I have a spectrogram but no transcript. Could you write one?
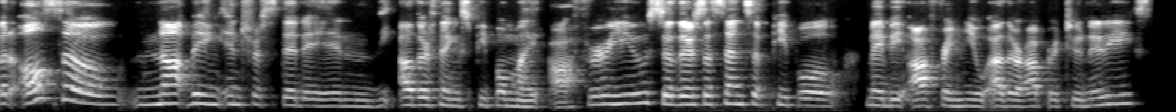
but also not being interested in the other things people might offer you. So there's a sense of people maybe offering you other opportunities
